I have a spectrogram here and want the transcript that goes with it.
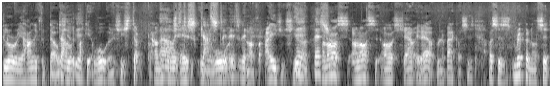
Gloria Hunniford doll. Doll, she had a yeah. bucket of water and she stuck Hunniford's Oh, it's head disgusting, in the water, isn't it? Like for ages, you Yeah, know. that's and right. I, and I, I shouted out from the back. I says, I says, Rippon. I said,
